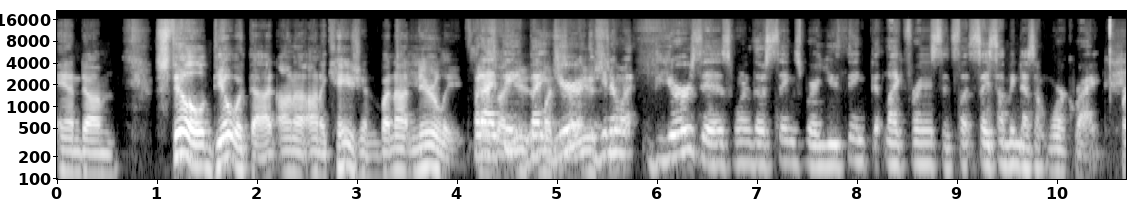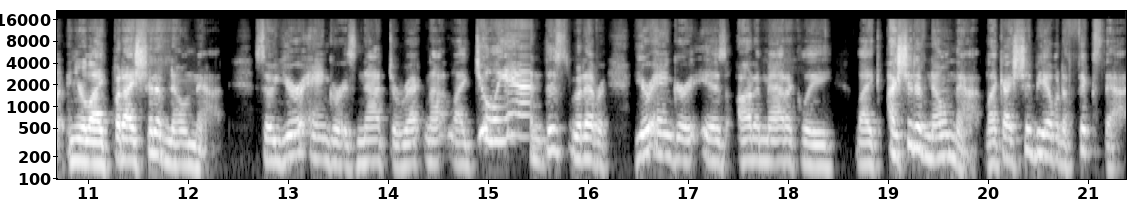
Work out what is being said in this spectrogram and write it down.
and um, still deal with that on, a, on occasion, but not nearly. But I think, u- but much as I you're, used you to. know what? Yours is one of those things where you think that, like, for instance, let's say something doesn't work right, Right. and you're like, but I should have known that. So your anger is not direct, not like Julianne, this whatever. Your anger is automatically like, I should have known that. Like I should be able to fix that.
